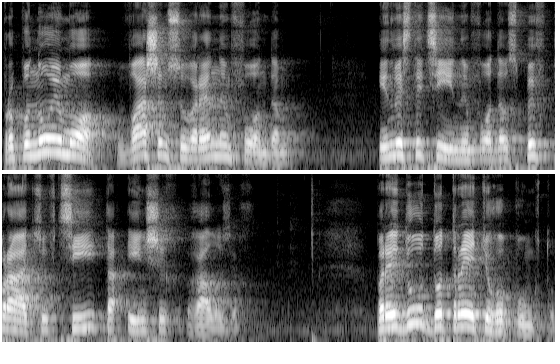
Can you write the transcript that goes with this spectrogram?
Пропонуємо вашим суверенним фондам, інвестиційним фондам співпрацю в цій та інших галузях. Перейду до третього пункту.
